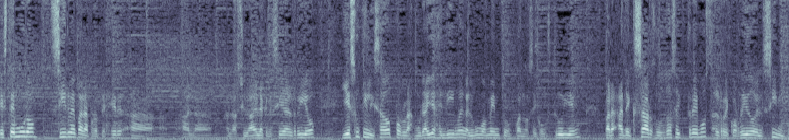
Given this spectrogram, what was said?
Este muro sirve para proteger a, la, a la ciudad de la crecida del río y es utilizado por las murallas de Lima en algún momento cuando se construyen para anexar sus dos extremos al recorrido del Cinto.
